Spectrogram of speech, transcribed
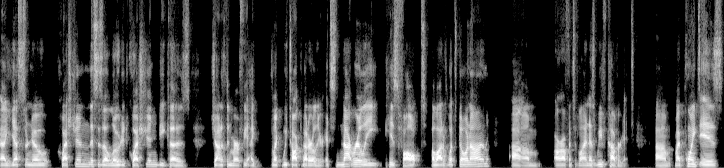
a yes or no question. This is a loaded question because Jonathan Murphy, I like we talked about earlier, it's not really his fault. A lot of what's going on, um, our offensive line, as we've covered it. Um, my point is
